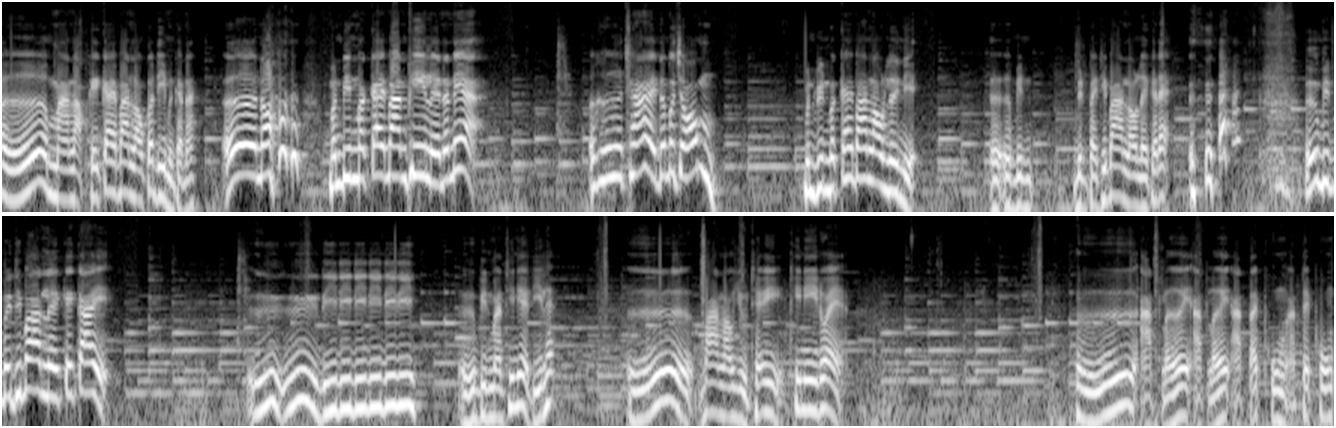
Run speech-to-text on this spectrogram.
เออ มาหลับใกล้ๆบ้านเราก็ดีเหมือนกันนะเออเนาะมันบินมาใกล้บ้านพี่เลยนะเนี่ยเออใช่ท่านผู้ชม มันบินมาใกล้บ้านเราเลยเนี่ยเออเออบินบินไปที่บ้านเราเลยก็ได้เออบินไปที่บ้านเลยใกล้ๆเออเออดีดีดีดีดีดีเออบินมาที่เนี่ยดีแล้วเออบ้านเราอยู่ที่ที่นี่ด้วย เอออัดเลยอัดเลยอัดได้พุงอัดได้พุง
